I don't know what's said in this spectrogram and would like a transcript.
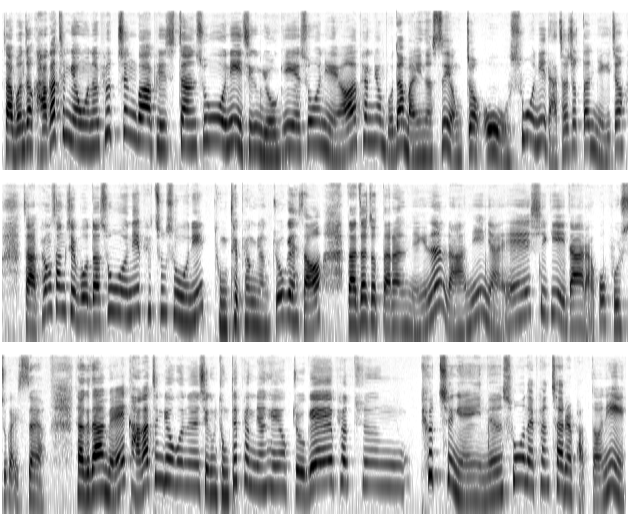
자, 먼저 가 같은 경우는 표층과 비슷한 수온이 지금 여기에 수온이에요. 평년보다 마이너스 0.5 수온이 낮아졌다는 얘기죠. 자, 평상시보다 수온이 표층 수온이 동태평양 쪽에서 낮아졌다라는 얘기는 라니냐의 시기이다라고 볼 수가 있어요. 자, 그 다음에 가 같은 경우는 지금 동태평양 해역 쪽에 표층 표층에 있는 수온의 편차를 봤더니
